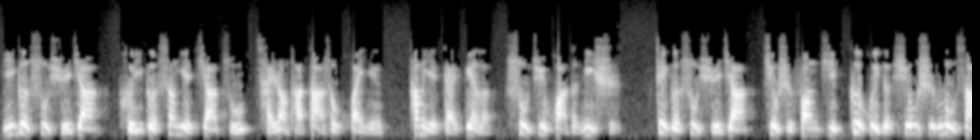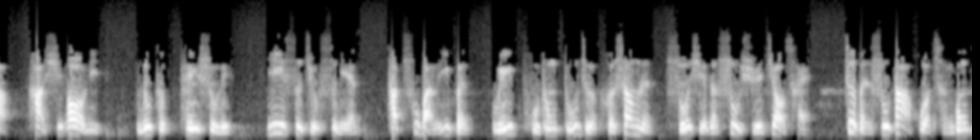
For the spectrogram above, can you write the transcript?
一个数学家和一个商业家族才让他大受欢迎。他们也改变了数据化的历史。这个数学家就是方济各会的修士路萨帕西奥利 （Luca Pacioli）。一四九四年。他出版了一本为普通读者和商人所写的数学教材，这本书大获成功，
